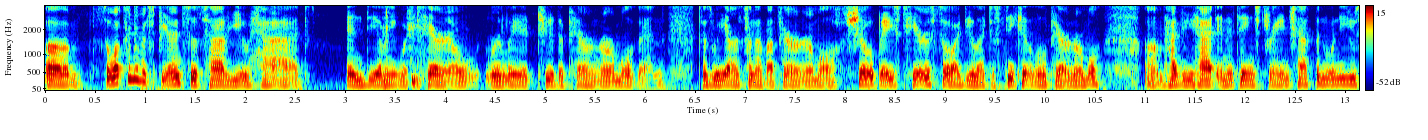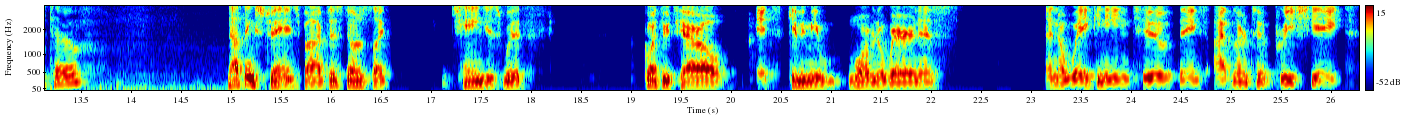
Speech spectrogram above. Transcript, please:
Um, so, what kind of experiences have you had in dealing with tarot related to the paranormal then? Because we are kind of a paranormal show based here, so I do like to sneak in a little paranormal. Um, have you had anything strange happen when you use tarot? Nothing strange, but I've just noticed like changes with going through tarot. It's giving me more of an awareness an awakening to things. I've learned to appreciate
